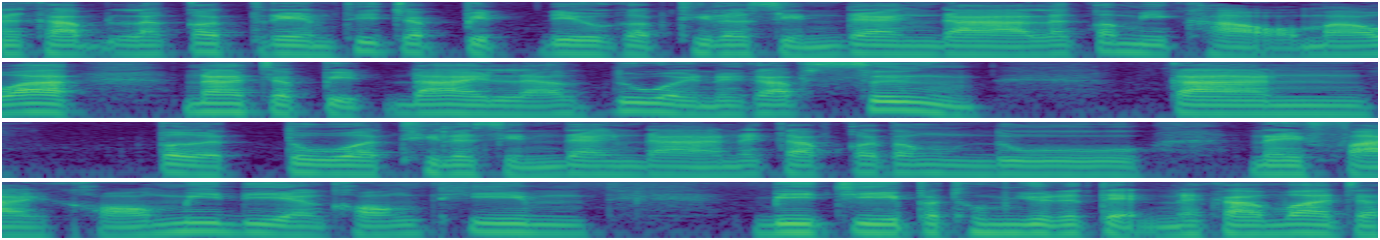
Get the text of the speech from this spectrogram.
นะครับแล้วก็เตรียมที่จะปิดดีลกับธีรศิลป์แดงดา แล้วก็มีข่าวออกมาว่าน่าจะปิดได้แล้วด้วยนะครับ ซึ่งการเปิดตัวธีรศิลป์แดงดานะครับก็ต้องดูในฝ่ายของ media ของทีม BG ปทุมยูเนเต็ดนะครับว่าจะ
